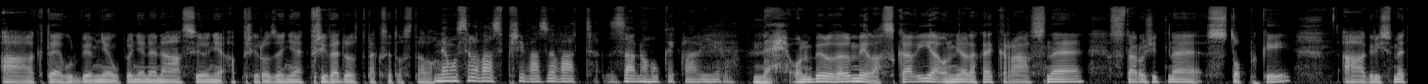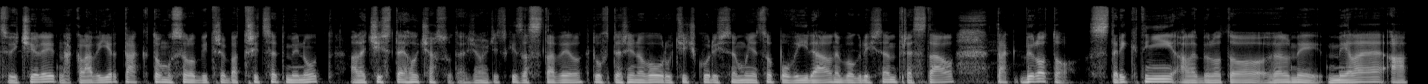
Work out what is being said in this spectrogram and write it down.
a k té hudbě mě úplně nenásilně a přirozeně přivedl, tak se to stalo. Nemusel vás přivazovat za nohu ke klavíru? Ne, on byl velmi laskavý a on měl takové krásné starožitné stopky, a když jsme cvičili na klavír, tak to muselo být třeba 30 minut, ale čistého času. Takže on vždycky zastavil tu vteřinovou ručičku, když jsem mu něco povídal nebo když jsem přestal. Tak bylo to striktní, ale bylo to velmi milé a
